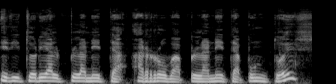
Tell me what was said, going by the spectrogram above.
editorial planeta arroba planeta.es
